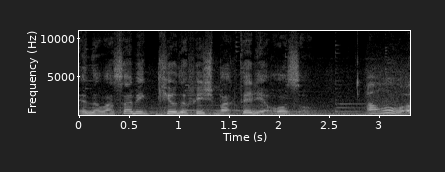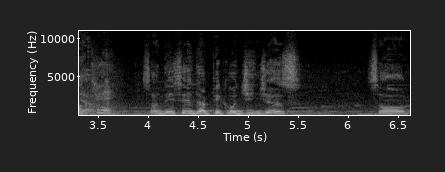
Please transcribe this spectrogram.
and the wasabi kill the fish bacteria also. Oh, Yeah. okay. So this is the pickled gingers. So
